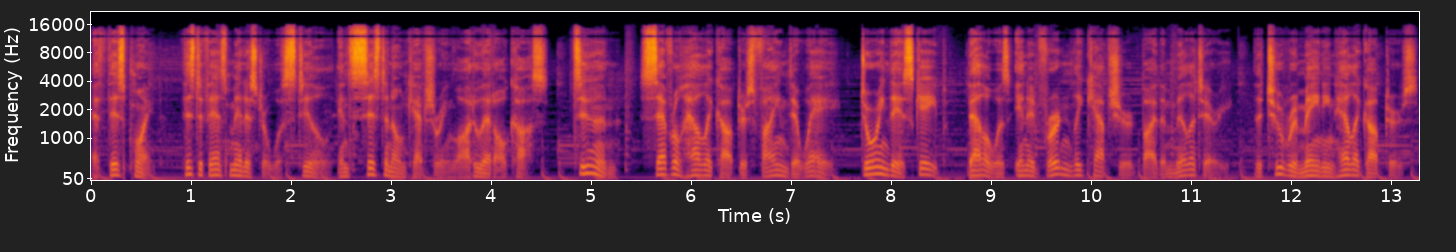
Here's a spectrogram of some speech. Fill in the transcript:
At this point, this defense minister was still insistent on capturing Lado at all costs. Soon, several helicopters find their way. During the escape, Bella was inadvertently captured by the military. The two remaining helicopters,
